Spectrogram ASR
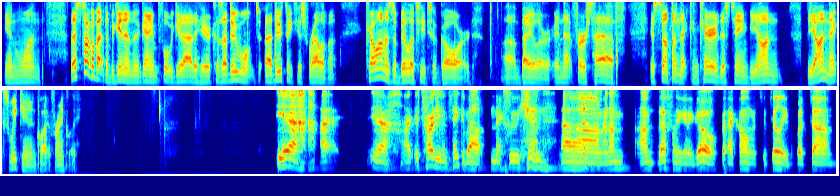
in one. Let's talk about the beginning of the game before we get out of here because I do want to, I do think it's relevant. Carolina's ability to guard uh, Baylor in that first half is something that can carry this team beyond beyond next weekend, quite frankly. Yeah, I, yeah, I, it's hard to even think about next weekend. Um, and I'm I'm definitely going to go back home. It's in Philly, but um,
